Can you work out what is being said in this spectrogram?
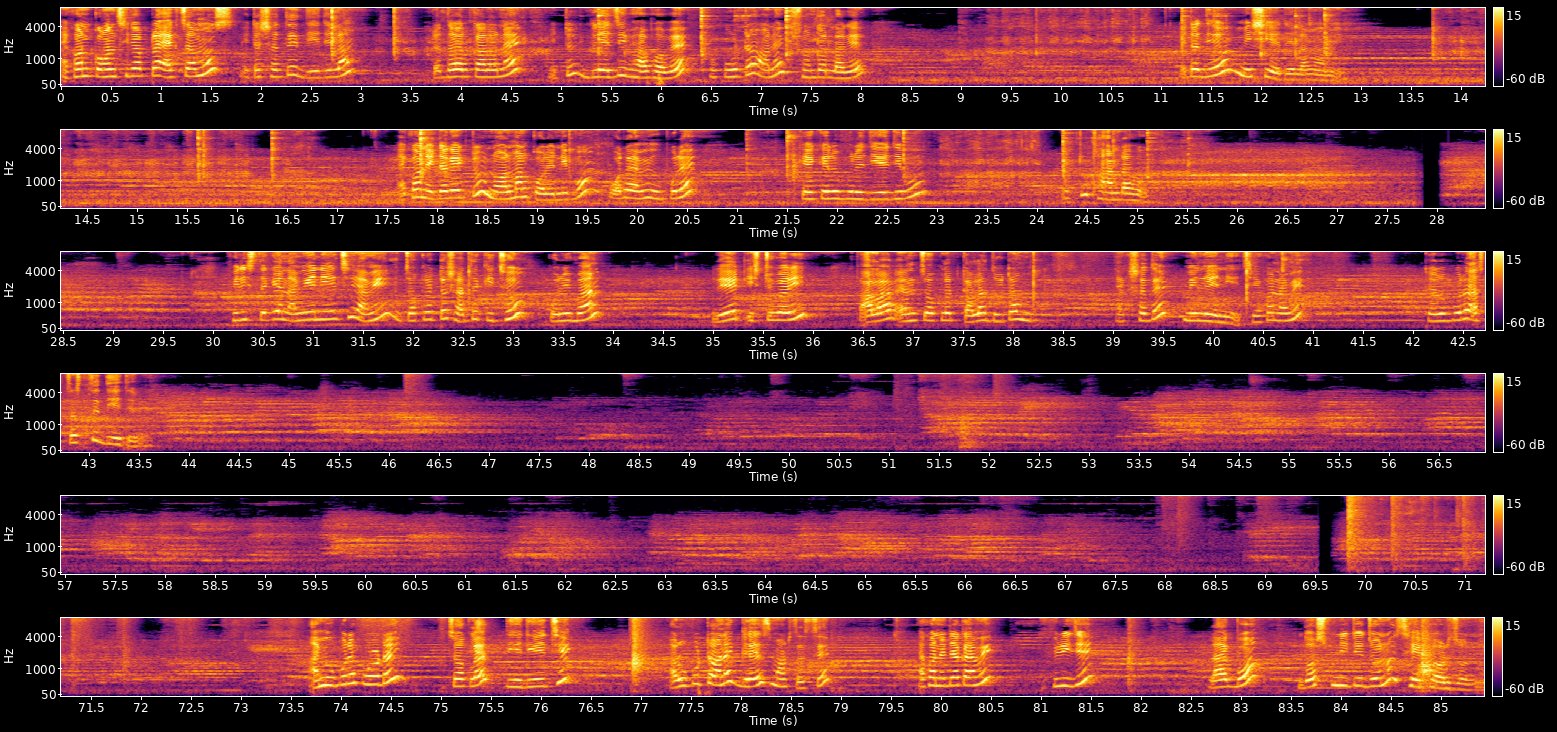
এখন কর্ন সিরাপটা এক চামচ, এটার সাথে দিয়ে দিলাম। এটা দেওয়ার কারণে একটু গ্লেজি ভাব হবে। পুরোটা অনেক সুন্দর লাগে। এটা দিয়েও মিশিয়ে দিলাম আমি। এখন এটাকে একটু নর্মাল করে নেব। পরে আমি উপরে কেকের উপরে দিয়ে দিব। একটু ঠান্ডা হোক। ফ্রিজ থেকে নামিয়ে নিয়েছি। আমি চকলেটটার সাথে কিছু পরিমাণ red strawberry colour and chocolate colour দুইটা একসাথে মিলিয়ে নিয়েছি। এখন আমি এটার উপরে আস্তে আস্তে দিয়ে দেব। আমি উপরে পুরোটাই চকলেট দিয়ে দিয়েছি। আর উপরটা অনেক গ্লেজ মারতেছে এখন এটাকে আমি ফ্রিজে রাখব দশ মিনিটের জন্য সেট হওয়ার জন্য।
